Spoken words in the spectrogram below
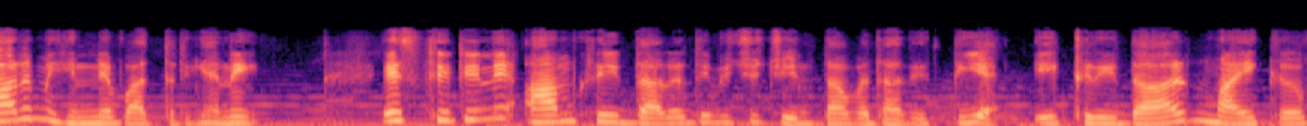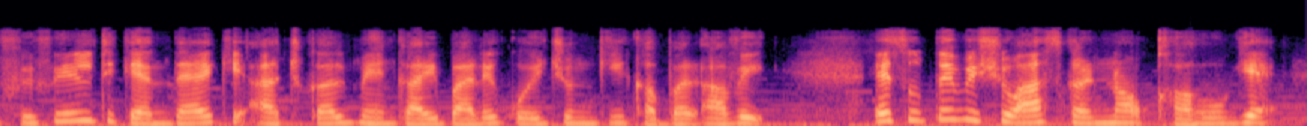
ਹਰ ਮਹੀਨੇ ਵਧ ਰਹੀਆਂ ਨੇ। ਇਸ ਸਥਿਤੀ ਨੇ ਆਮ ਖਰੀਦਦਾਰਾਂ ਦੇ ਵਿੱਚ ਚਿੰਤਾ ਵਧਾ ਦਿੱਤੀ ਹੈ। ਇੱਕ ਖਰੀਦਦਾਰ ਮਾਈਕ ਫਿਫੀਲਡ ਕਹਿੰਦਾ ਹੈ ਕਿ ਅੱਜਕੱਲ ਮਹਿੰਗਾਈ ਬਾਰੇ ਕੋਈ ਚੰਗੀ ਖਬਰ ਆਵੇ। ਇਸ ਉੱਤੇ ਵਿਸ਼ਵਾਸ ਕਰਨਾ ਔਖਾ ਹੋ ਗਿਆ ਹੈ।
